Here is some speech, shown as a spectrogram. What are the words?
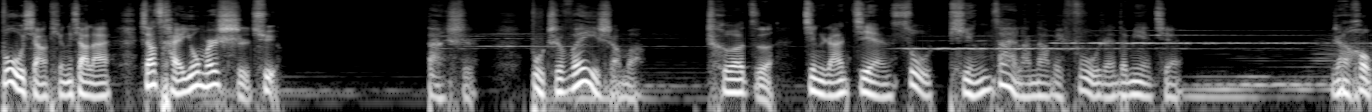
不想停下来，想踩油门驶去。但是，不知为什么，车子竟然减速停在了那位妇人的面前。然后，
